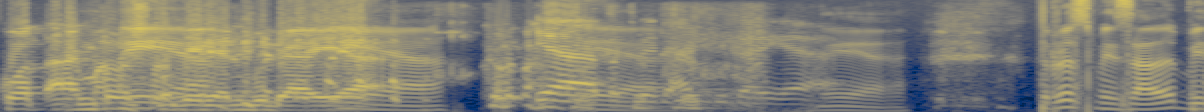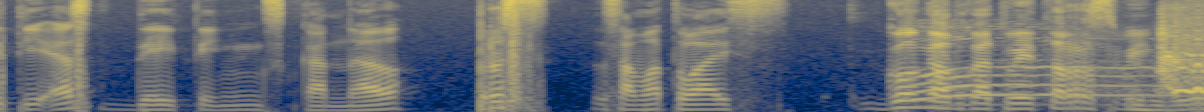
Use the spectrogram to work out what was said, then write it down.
Quote unquote Iya. perbedaan budaya. Iya. Ya, Iya. perbedaan budaya. Iya. Terus misalnya BTS dating skandal, terus sama Twice. Gue nggak buka Oh. Twitter seminggu.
